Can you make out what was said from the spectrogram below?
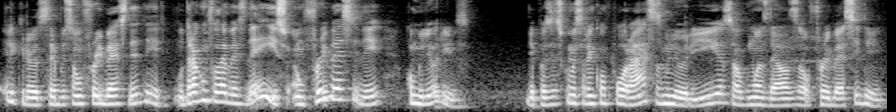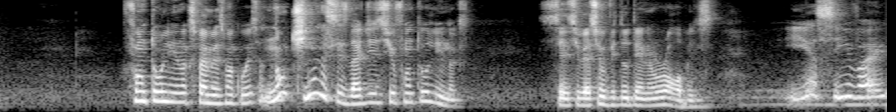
Ele criou a distribuição FreeBSD dele. O Dragonfly BSD é isso, é um FreeBSD com melhorias. Depois eles começaram a incorporar essas melhorias, algumas delas ao FreeBSD. Funtoo Linux foi a mesma coisa. Não tinha necessidade de existir o Funtoo Linux. Se eles tivessem ouvido o Daniel Robbins. E assim vai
